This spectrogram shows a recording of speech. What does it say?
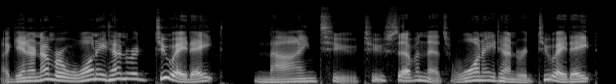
Again, our number 1 800 288 9227. That's 1 800 288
